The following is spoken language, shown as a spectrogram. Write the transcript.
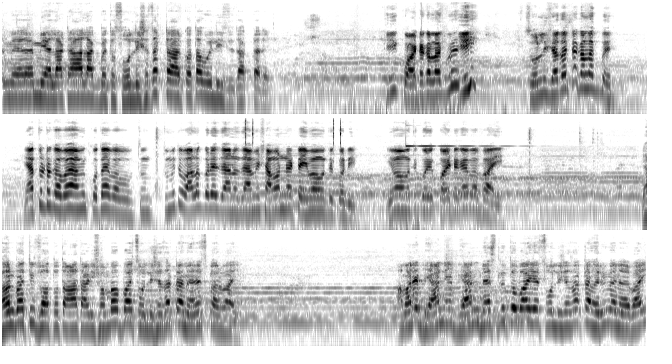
মেলা- মেলা টাকা লাগবে তো চল্লিশ হাজার টাকার কথা বলিছে ডাক্তারে। কি কয় টাকা লাগবে? কি? চল্লিশ হাজার টাকা লাগবে? এত টাকা ভাই আমি কোথায় পাবো? তুম- তো ভালো করে জানো যে আমি সামান্য একটা ইমামতি করি। ইমামতি করে কয় টাকায় বা পাই? এখন ভাই তুই যত তাড়াতাড়ি সম্ভব ভাই চল্লিশ হাজার টাকা ম্যানেজ কর ভাই। আমার ভ্যান এ ভ্যান বেচলে তো ভাই চল্লিশ হাজার টাকা বেরোবে না ভাই।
